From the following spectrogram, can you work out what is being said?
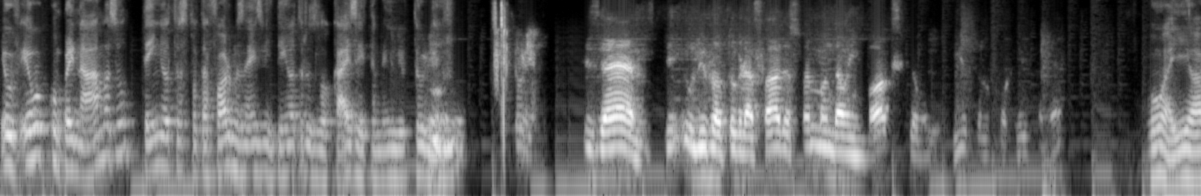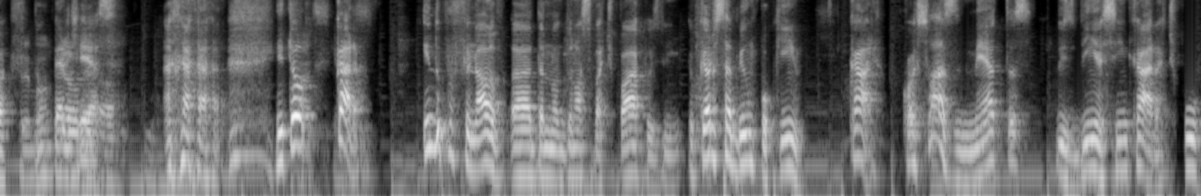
Eu, eu comprei na Amazon, tem outras plataformas, né, SMI? Tem outros locais aí também o teu livro. Se quiser o livro autografado, é só me mandar um inbox que eu envio pelo correio também. Boa aí, ó. Não perde essa. então, cara, indo para o final uh, do nosso bate-papo, eu quero saber um pouquinho, cara, quais são as metas do SBIM, assim, cara, tipo,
